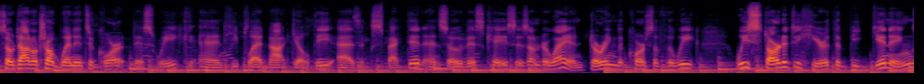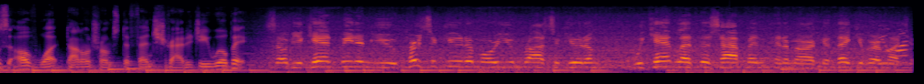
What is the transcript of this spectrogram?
So Donald Trump went into court this week and he pled not guilty as expected. And so this case is underway. And during the course of the week, we started to hear the beginnings of what Donald Trump's defense strategy will be. So if you can't beat him, you persecute him or you prosecute him. We can't let this happen in America. Thank you very much.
